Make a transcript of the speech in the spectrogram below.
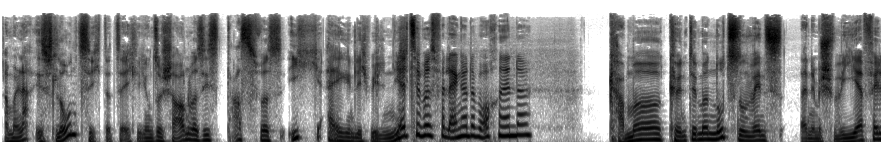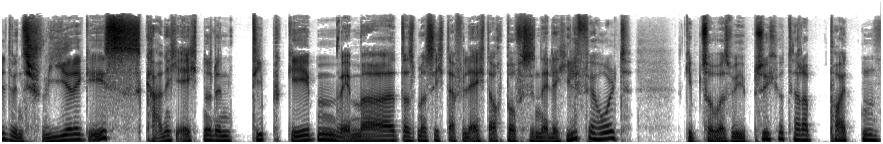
Aber es lohnt sich tatsächlich. Und zu schauen, was ist das, was ich eigentlich will. Nicht jetzt über das verlängerte Wochenende? Kann man, könnte man nutzen. Und wenn es einem schwerfällt, wenn es schwierig ist, kann ich echt nur den Tipp geben, wenn man, dass man sich da vielleicht auch professionelle Hilfe holt gibt sowas wie Psychotherapeuten,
